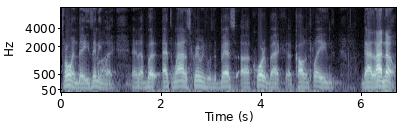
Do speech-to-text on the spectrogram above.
throwing days anyway. Right and uh, but at the line of scrimmage was the best uh, quarterback uh, calling plays guy that I know.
